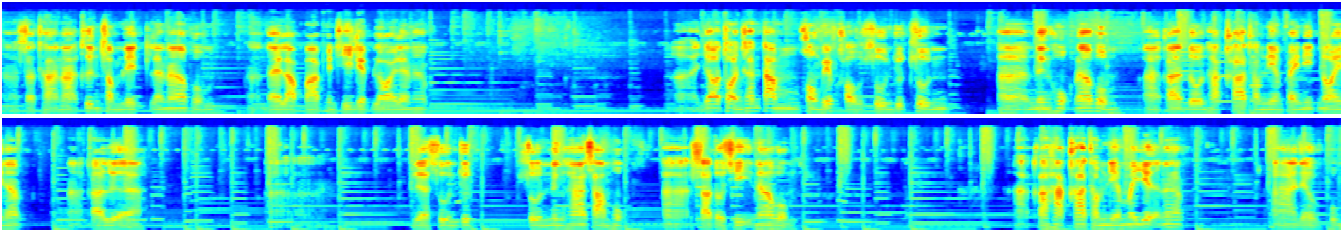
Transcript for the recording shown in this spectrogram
อ่าสถานะขึ้นสำเร็จแล้วนะครับผม ได้รับมาเป็นที่เรียบร้อยแล้วนะครับอายอดถอนขั้นต่ำของเว็บเขา 0.0อ่า16 นะครับผม อ่าก็โดนหักค่าธรรมเนียมไปนิดหน่อยนะครับอ่าก็เหลืออ่าเหลือ 0.01536อ่าซาโตชินะครับผมอ่าก็หักค่าธรรมเนียมไม่เยอะนะครับอ่าเดี๋ยวผม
